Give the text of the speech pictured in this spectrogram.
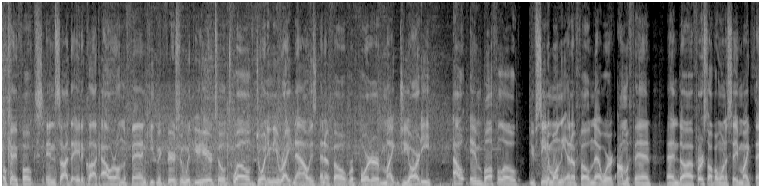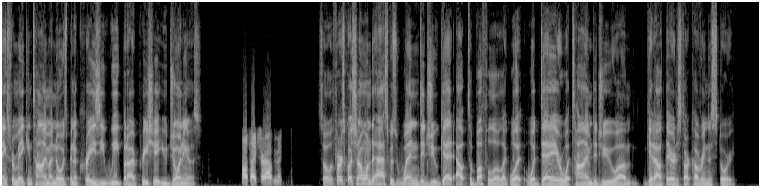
Okay, folks, inside the 8 o'clock hour on the fan, Keith McPherson with you here till 12. Joining me right now is NFL reporter Mike Giardi out in Buffalo. You've seen him on the NFL network. I'm a fan. And uh, first off, I want to say, Mike, thanks for making time. I know it's been a crazy week, but I appreciate you joining us. Oh, thanks for having me. So the first question I wanted to ask was, when did you get out to Buffalo? Like, what what day or what time did you um, get out there to start covering this story?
